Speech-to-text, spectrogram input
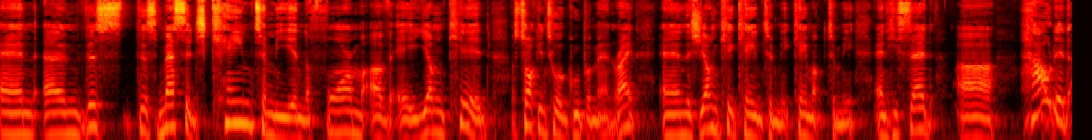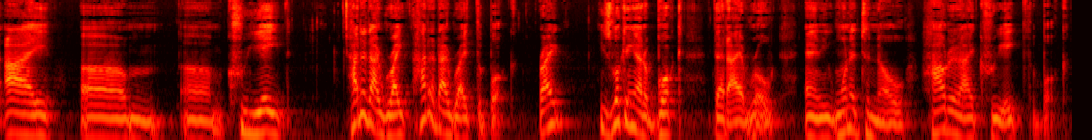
and and this this message came to me in the form of a young kid. I was talking to a group of men, right? And this young kid came to me, came up to me, and he said, uh, "How did I um, um, create? How did I write? How did I write the book? Right? He's looking at a book that I wrote, and he wanted to know how did I create the book.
